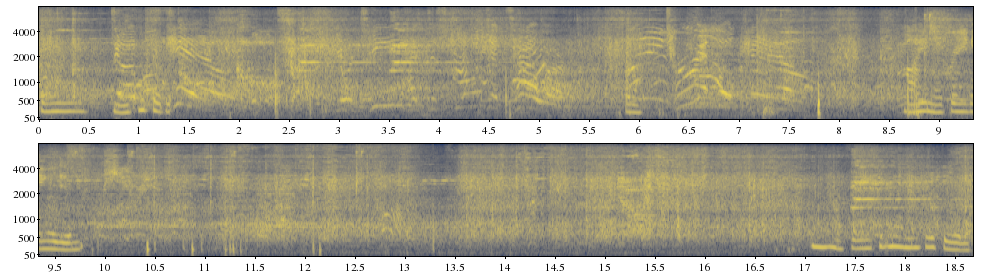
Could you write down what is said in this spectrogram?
ตรงไหนที่ Double ตัว kill Your team has destroyed a tower อะไร Triple kill มันอยไหนกลมก็ไม่เว้นหาแฟนคิดว่าไม่ค่อยเจอเลย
